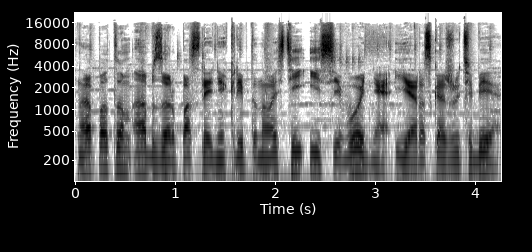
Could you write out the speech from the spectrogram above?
а потом обзор последних крипто новостей, и сегодня я расскажу тебе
